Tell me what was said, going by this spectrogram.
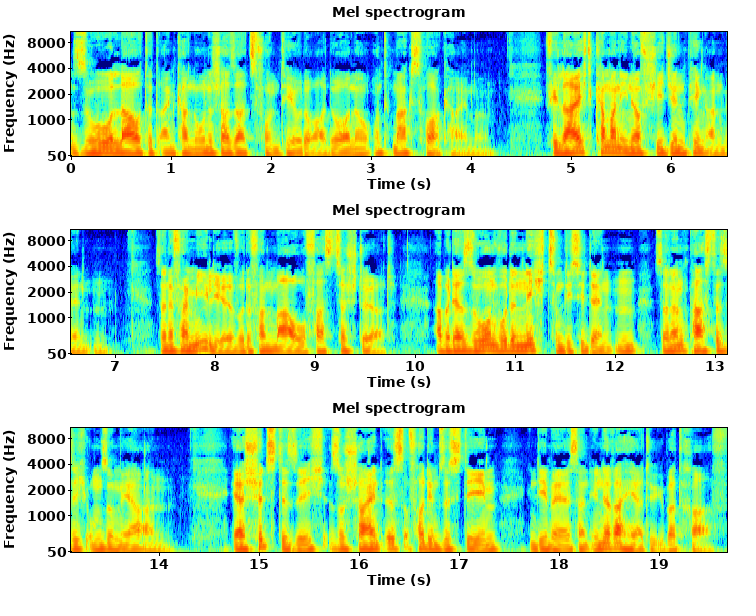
So lautet ein kanonischer Satz von Theodor Adorno und Max Horkheimer. Vielleicht kann man ihn auf Xi Jinping anwenden. Seine Familie wurde von Mao fast zerstört. Aber der Sohn wurde nicht zum Dissidenten, sondern passte sich umso mehr an. Er schützte sich, so scheint es, vor dem System, indem er es an innerer Härte übertraf.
